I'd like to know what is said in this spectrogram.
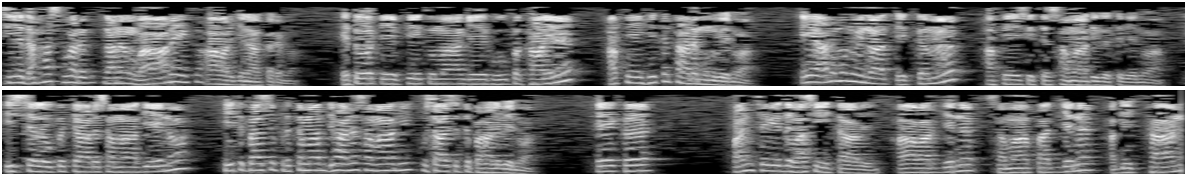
සිය දහස් වර ගණන් වාරයක ආවර්ජනා කරනවා. එතකොට මේ පියතුමාගේ රූපකය අපේ හිතට අරමුණු වෙනවා. ඒ අරමුණු වෙනවත් එක්කම අපේ සිත සමාධිගත වෙනවා. ඉස්සෙල්ල උපචාර සමාධිය එනවා. ඊට පස්සේ ප්‍රථම ධානය සමාධි කුසාසිත පහළ වෙනවා. ඒක පංචවේද වශීතාවෙන් ආවර්ජන සමාපජ්ජන අදිඨාන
